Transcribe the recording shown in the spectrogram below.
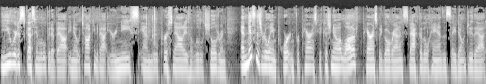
you were discussing a little bit about, you know, talking about your niece and little personalities of little children. And this is really important for parents because, you know, a lot of parents would go around and smack their little hands and say, don't do that.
